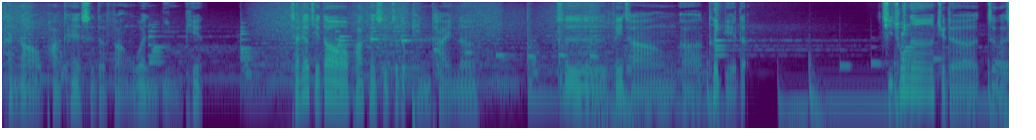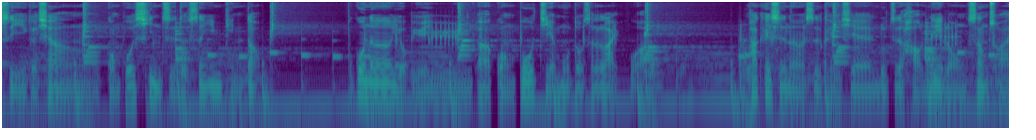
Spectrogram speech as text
看到 Podcast 的访问影片，才了解到 Podcast 这个平台呢。是非常呃特别的。起初呢，觉得这个是一个像广播性质的声音频道。不过呢，有别于呃广播节目都是 live 啊，podcast 呢是可以先录制好内容上传，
